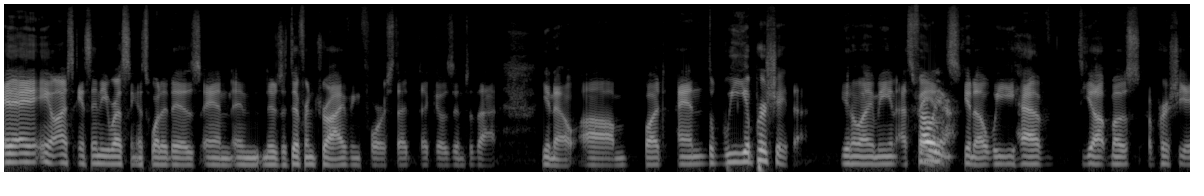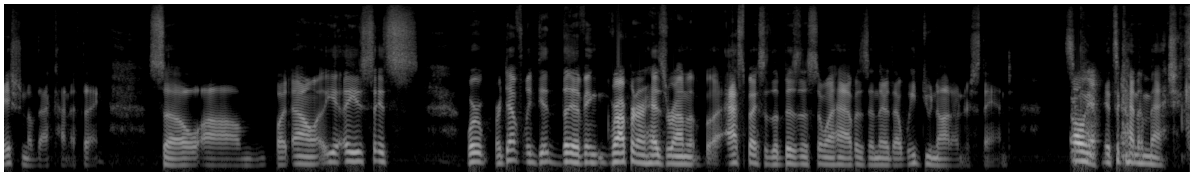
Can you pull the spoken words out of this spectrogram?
and- and, you know, it's, it's indie wrestling. It's what it is, and and there's a different driving force that that goes into that, you know. Um, but and we appreciate that. You know what I mean? As fans, Oh, yeah. you know, we have the utmost appreciation of that kind of thing. So, um, but uh, it's it's we're we're definitely did living wrapping our heads around aspects of the business and what happens in there that we do not understand. It's Oh, yeah. it's a kind of magic.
